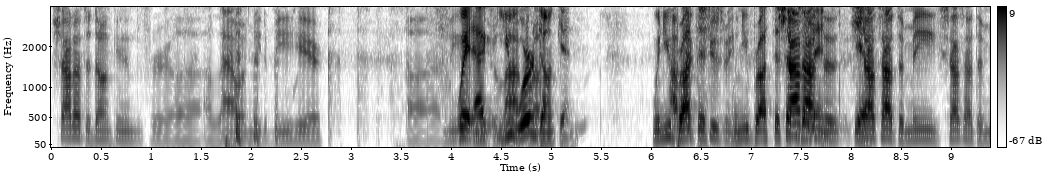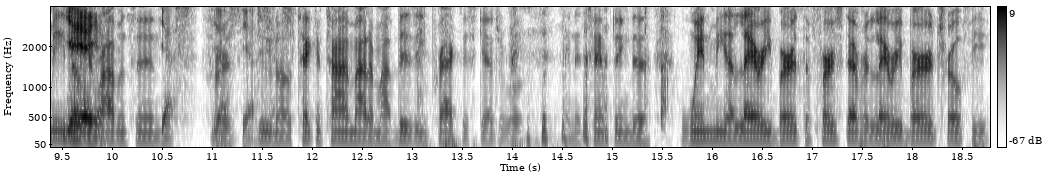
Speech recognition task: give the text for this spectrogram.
Shout out to Duncan for uh, allowing me to be here. Uh, Wait, I, you were brother. Duncan when you Uh, brought this. excuse me. When you brought this shout out to in. Yeah. shouts out to me, shouts out to me, Yeah, yeah, Duncan yeah. Robinson. Yes, for yes, yes, you yes. know taking time out of my busy practice schedule and attempting to win me a Larry Bird, the first ever Larry Bird trophy.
